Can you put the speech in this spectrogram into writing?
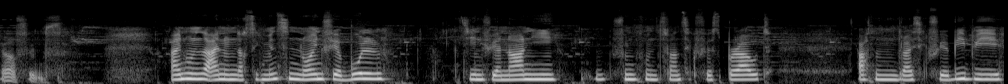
Ja, 5. 181 Münzen, 9 für Bull, 10 für Nani, 25 für Sprout, 38 für Bibi,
